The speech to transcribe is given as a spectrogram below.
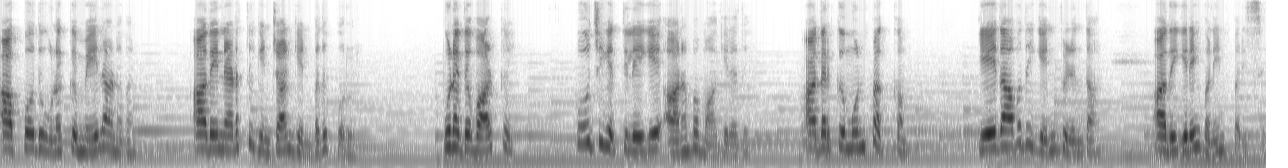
அப்போது உனக்கு மேலானவன். அதை நடத்துகின்றான் என்பது பொருள். உனது வாழ்க்கை பூஜ்ஜியத்திலேயே ஆரம்பமாகிறது. அதற்கு முன்பக்கம் ஏதாவது எண் விழுந்தால் அது இறைவனின் பரிசு.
